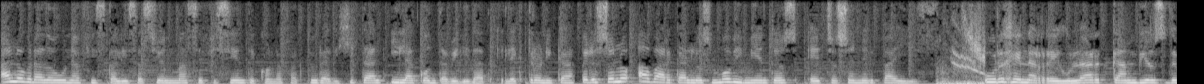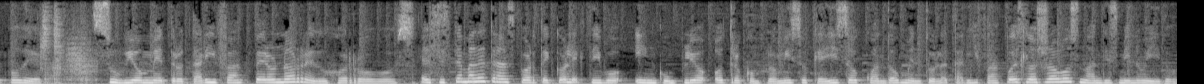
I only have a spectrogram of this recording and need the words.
ha logrado una fiscalización más eficiente con la factura digital y la contabilidad electrónica, pero solo abarca los movimientos hechos en el país. Urgen a regular cambios de poder. Subió metro tarifa, pero no redujo robos. El sistema de transporte colectivo incumplió otro compromiso que hizo cuando aumentó la tarifa, pues los robos no han disminuido.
